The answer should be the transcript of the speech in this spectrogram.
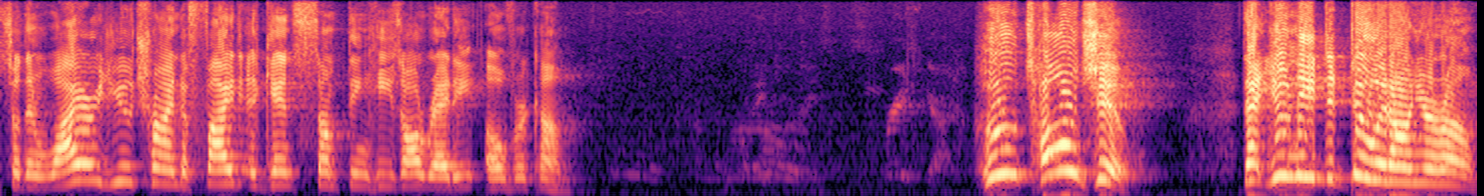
So then, why are you trying to fight against something he's already overcome? Who told you that you need to do it on your own?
